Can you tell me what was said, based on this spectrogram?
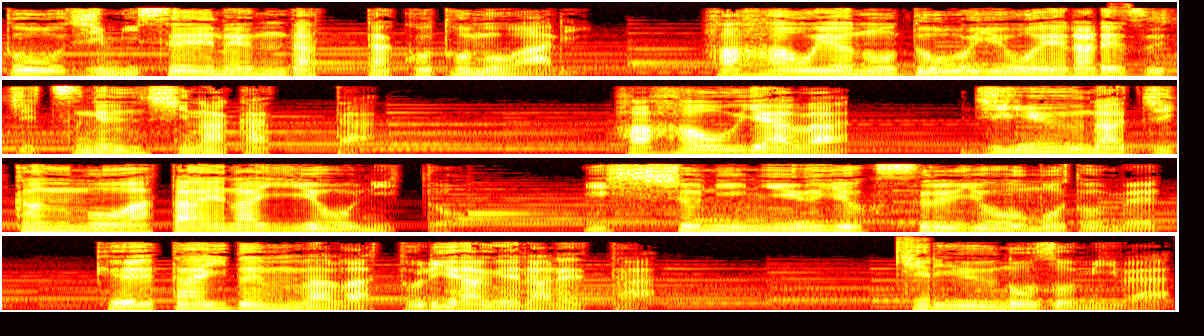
当時未成年だったこともあり母親の同意を得られず実現しなかった。母親は自由な時間を与えないようにと一緒に入浴するよう求め携帯電話は取り上げられた。桐生のぞみは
